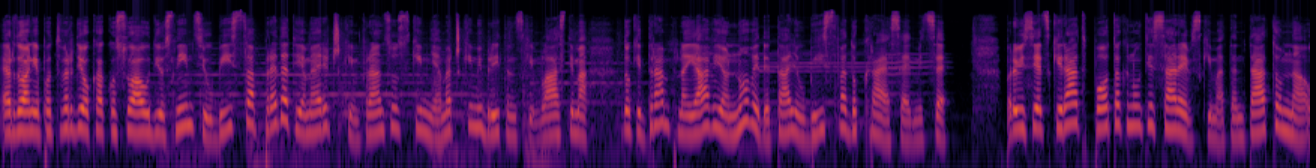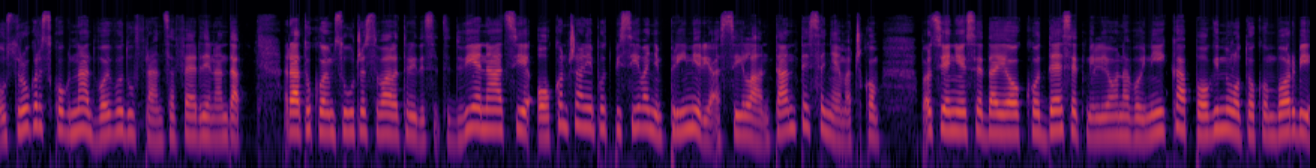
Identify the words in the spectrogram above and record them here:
Erdogan je potvrdio kako su audio snimci ubistva predati američkim, francuskim, njemačkim i britanskim vlastima, dok je Trump najavio nove detalje ubistva do kraja sedmice. Prvi svjetski rat potaknut je Sarajevskim atentatom na Austrougarskog nadvojvodu Franca Ferdinanda. Rat u kojem su učestvovale 32 nacije okončan je potpisivanjem primjerja sila Antante sa Njemačkom. Procijenjuje se da je oko 10 miliona vojnika poginulo tokom borbi,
